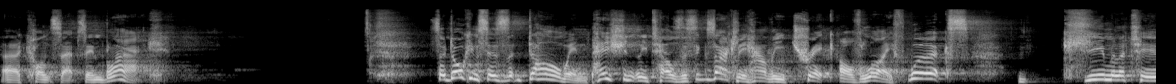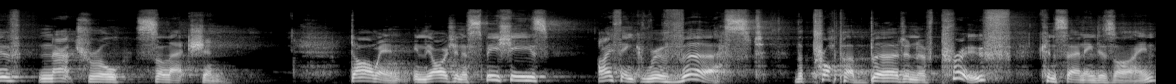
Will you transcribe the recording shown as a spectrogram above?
uh, concepts in black. So Dawkins says that Darwin patiently tells us exactly how the trick of life works cumulative natural selection. Darwin, in The Origin of Species, I think reversed the proper burden of proof concerning design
